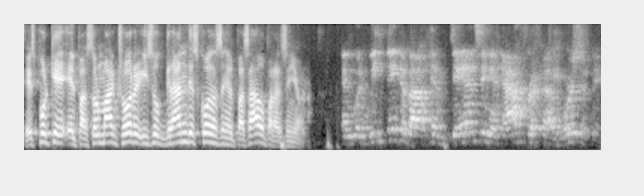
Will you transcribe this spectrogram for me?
es porque el pastor Mark Trotter hizo grandes cosas en el pasado para el Señor. And when we think about him dancing in Africa and worshiping,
